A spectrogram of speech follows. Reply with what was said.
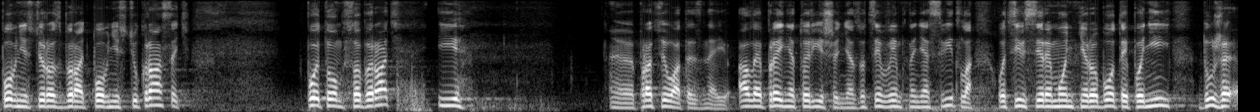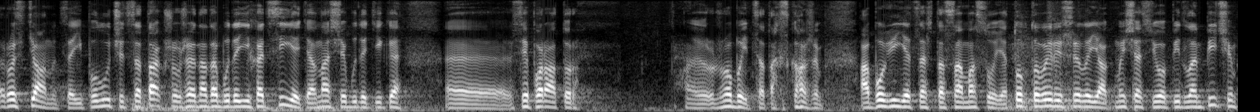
Повністю розбирати, повністю красить, потім собирати і е, працювати з нею. Але прийнято рішення з оцим вимкнення світла, оці всі ремонтні роботи по ній дуже розтягнуться. І вийде так, що вже треба буде їхати сіяти, а в нас ще буде тільки е, сепаратор робиться, так скажемо. Або віє це ж та сама соя. Тобто вирішили як? Ми зараз його підлампічимо.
